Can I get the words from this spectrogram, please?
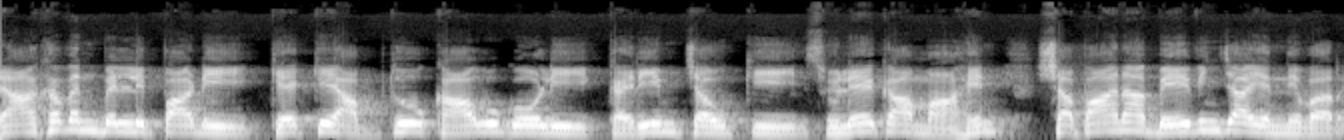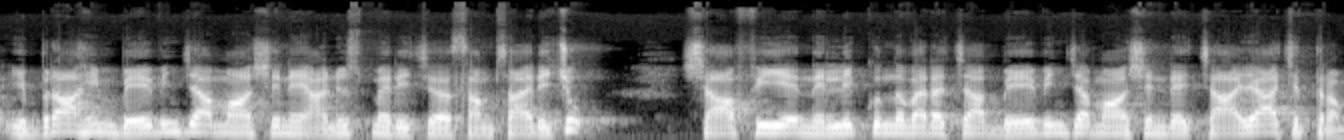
Raghavan Vellippady K K Abdu Kavugoli Kareem Chowki Sulekha Mahin Shabana Bevinje എന്നിവർ ഇബ്രാഹിം ബേവിഞ്ച മാഷിനെ അനുസ്മരിച്ച് സംസാരിച്ചു. ഷാഫിയെ നെല്ലിക്കുന്ന് വരച്ച ബേവിഞ്ച മാഷിന്റെ ഛായാചിത്രം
